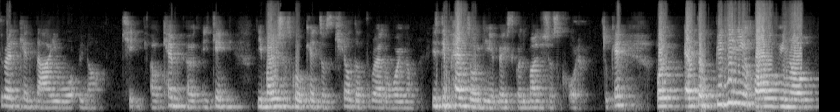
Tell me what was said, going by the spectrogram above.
thread can die or you know uh, can uh, can the malicious code can just kill the thread or you know it depends on the basically malicious code. Okay, but at the beginning of you know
